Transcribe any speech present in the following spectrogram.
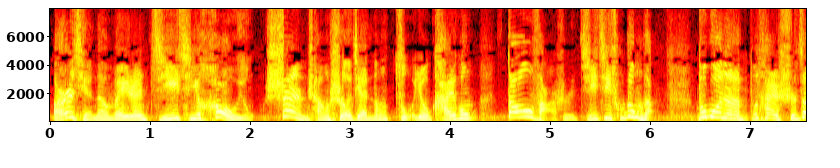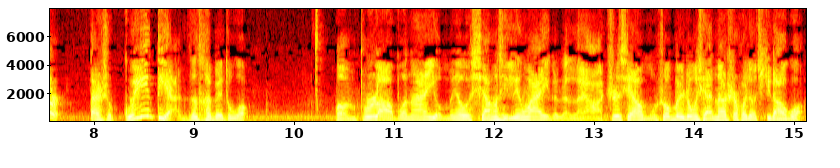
而且呢，为人极其好勇，擅长射箭，能左右开弓，刀法是极其出众的。不过呢，不太识字儿，但是鬼点子特别多。我们不知道伯南有没有想起另外一个人来啊？之前我们说魏忠贤的时候就提到过，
